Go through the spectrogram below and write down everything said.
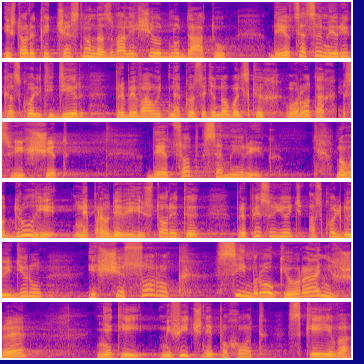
історики чесно назвали ще одну дату, де самий рік Аскольд і Дір прибивають на Константинопольських воротах свій щит. 907 рік. Ну от другі неправдиві історики приписують Аскольду і Діру ще 47 років раніше некий міфічний поход з Києва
